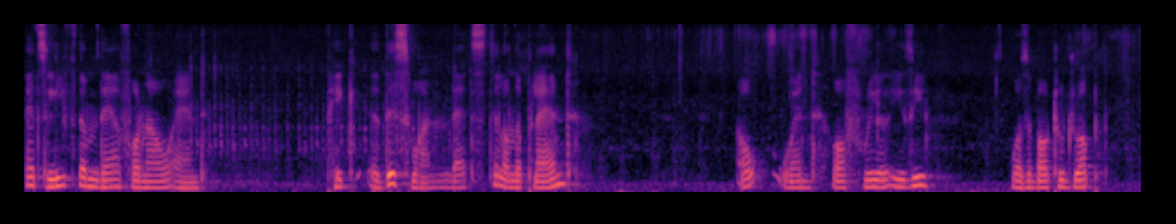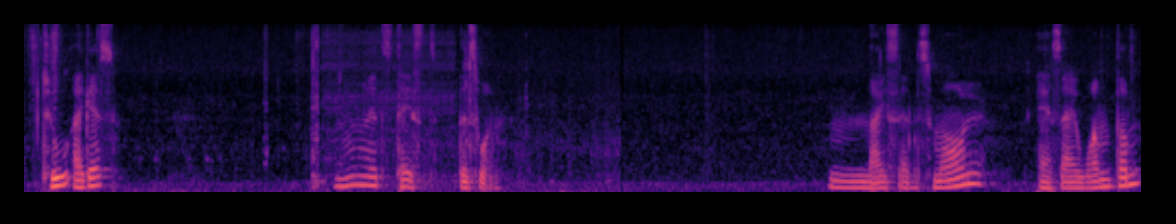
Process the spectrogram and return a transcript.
let's leave them there for now and pick this one that's still on the plant. Oh, went off real easy. Was about to drop two, I guess. Mm, let's taste this one. Mm, nice and small, as I want them.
